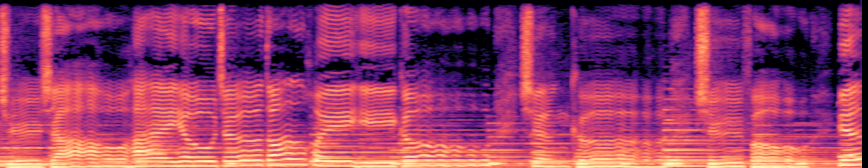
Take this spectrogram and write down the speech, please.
至少还有这段回忆够深刻。是否远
